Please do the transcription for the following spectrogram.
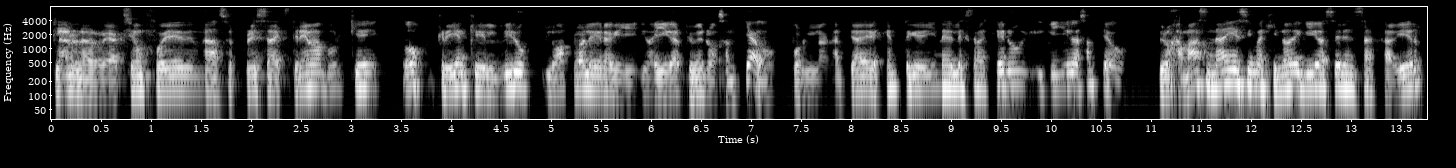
Claro, la reacción fue de una sorpresa extrema porque todos creían que el virus lo más probable era que iba a llegar primero a Santiago, por la cantidad de gente que viene del extranjero y que llega a Santiago. Pero jamás nadie se imaginó de que iba a ser en San Javier.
